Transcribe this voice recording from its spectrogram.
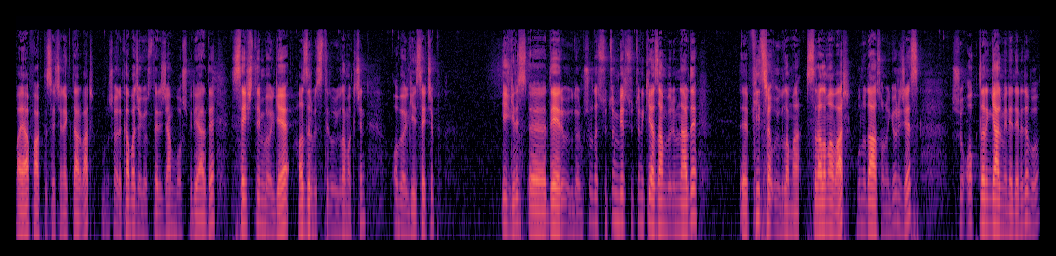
bayağı farklı seçenekler var. Bunu şöyle kabaca göstereceğim boş bir yerde. Seçtiğim bölgeye hazır bir stil uygulamak için o bölgeyi seçip ilgili e, değeri uyguluyorum. Şurada sütun 1, sütun 2 yazan bölümlerde e, filtre uygulama, sıralama var. Bunu daha sonra göreceğiz. Şu okların gelme nedeni de bu.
